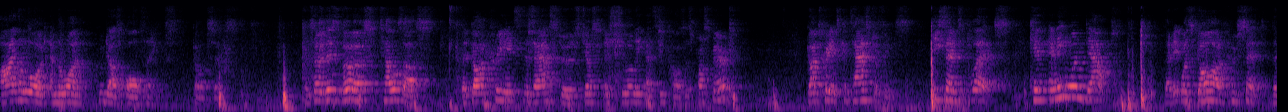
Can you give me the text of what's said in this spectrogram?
I, the Lord, am the one who does all things, God says. And so this verse tells us that God creates disasters just as surely as he causes prosperity. God creates catastrophes. He sends plagues. Can anyone doubt that it was God who sent the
